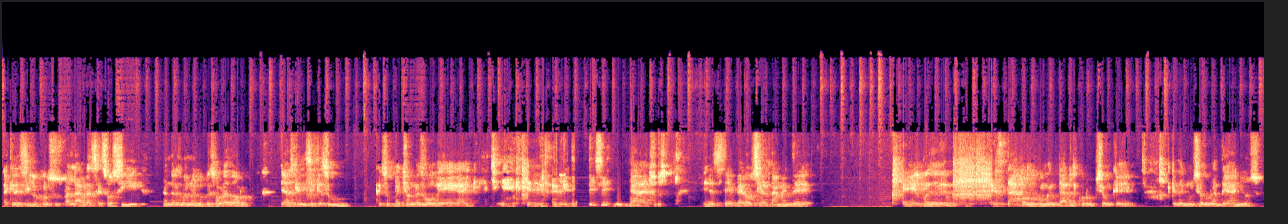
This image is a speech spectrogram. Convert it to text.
hay que decirlo con sus palabras. Eso sí, Andrés Manuel López Obrador, ya ves que dice que su, que su pecho no es bodega y que le chingue. sí, sí. Este, pero ciertamente él puede está por documentar la corrupción que, denunció durante años,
